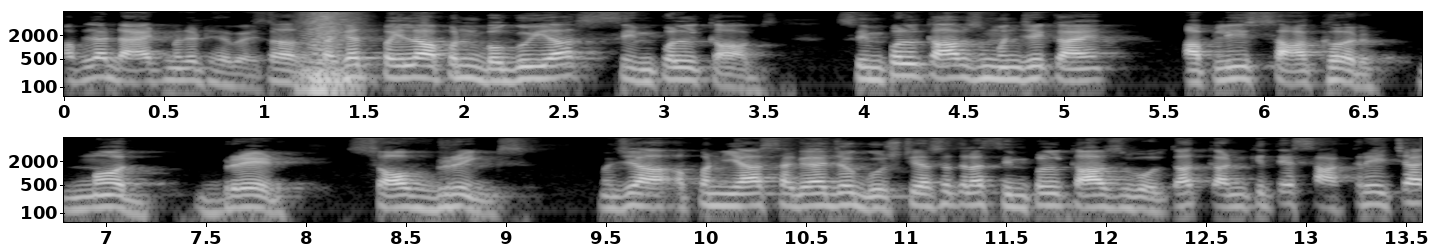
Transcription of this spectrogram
आपल्या डाएटमध्ये ठेवायचं. सगळ्यात पहिलं आपण बघूया सिंपल काब्स सिंपल काब्स म्हणजे काय? आपली साखर मध ब्रेड सॉफ्ट ड्रिंक्स म्हणजे आपण या सगळ्या ज्या गोष्टी असतात त्याला सिंपल काब्स बोलतात कारण की ते साखरेच्या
